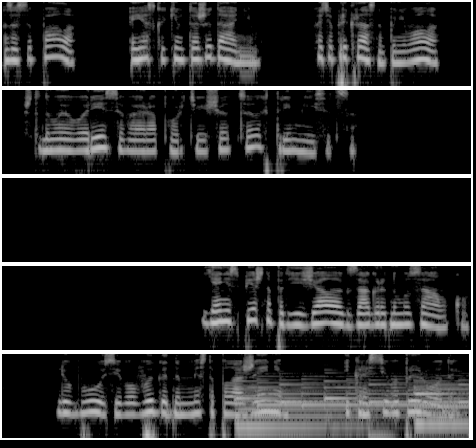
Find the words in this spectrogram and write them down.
Засыпала, я с каким-то ожиданием, хотя прекрасно понимала, что до моего рейса в аэропорте еще целых три месяца. Я неспешно подъезжала к загородному замку, любуясь его выгодным местоположением и красивой природой,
